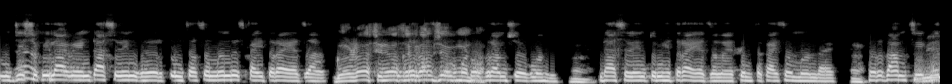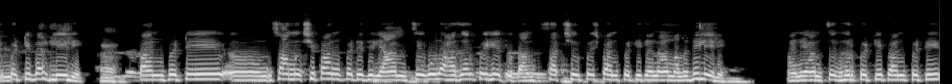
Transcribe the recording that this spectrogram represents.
जीसीपी लावेन डासवेन घर तुमचा संबंधच काही तर राहायचा. असं ग्रामसेवक हो, म्हणतात ग्रामसेवक म्हणून. हा. डासवेन तुम्ही इथं राहायचं नाही तुमचा काय संबंध. आहे? परत आमची घरपट्टी भरलेली. पानपट्टी सामाक्षी पानपट्टी दिली. आमचे गुण हजार रुपये घेत होता. आणि सातशे रुपयाची पानपट्टी त्यानं आम्हाला दिलेली. आणि आमचं घरपट्टी पानपट्टी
